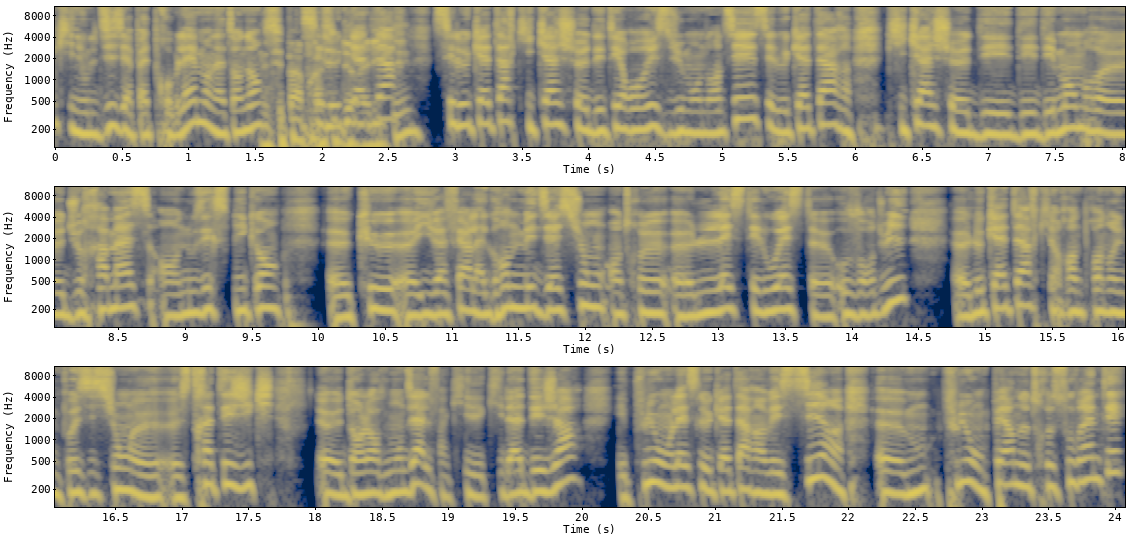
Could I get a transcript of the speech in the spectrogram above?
qu'il nous le dise, il y a pas de problème. En attendant, Mais c'est pas un c'est le principe de Qatar, réalité. c'est le Qatar qui cache des terroristes du monde entier. C'est le Qatar qui cache euh, des, des, des membres euh, du Hamas en nous expliquant euh, que euh, il va faire la grande médiation entre l'est et l'ouest aujourd'hui. Le Qatar qui est en train de prendre une position stratégique dans l'ordre mondial, enfin qu'il qu'il a déjà. Et plus on laisse le Qatar investir, plus on perd notre souveraineté.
